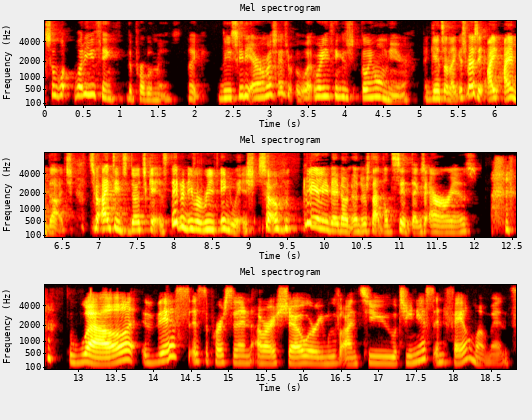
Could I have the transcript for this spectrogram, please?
so what, what do you think the problem is? Like, do you see the error message? What, what do you think is going on here? And kids are like, especially I, I'm Dutch. So I teach Dutch kids. They don't even read English. So clearly they don't understand what syntax error is. Well, this is the portion of our show where we move on to genius and fail moments.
